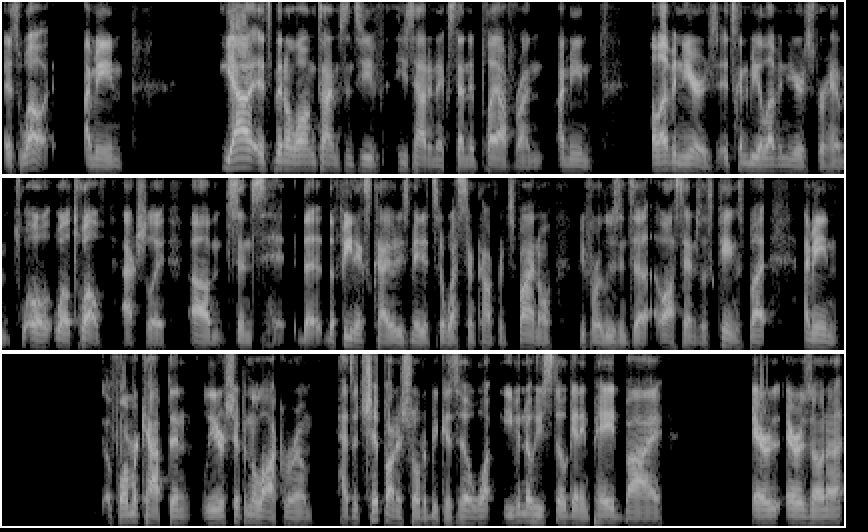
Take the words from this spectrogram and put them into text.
as well. I mean, yeah, it's been a long time since he's he's had an extended playoff run. I mean, 11 years. It's going to be 11 years for him. 12, well, 12 actually, um, since the, the Phoenix Coyotes made it to the Western Conference final before losing to Los Angeles Kings. But I mean, a former captain, leadership in the locker room, has a chip on his shoulder because he'll want, even though he's still getting paid by Arizona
